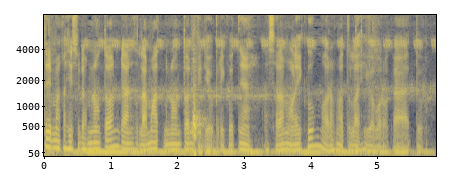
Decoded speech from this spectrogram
Terima kasih sudah menonton dan selamat menonton video berikutnya. Assalamualaikum warahmatullahi wabarakatuh.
